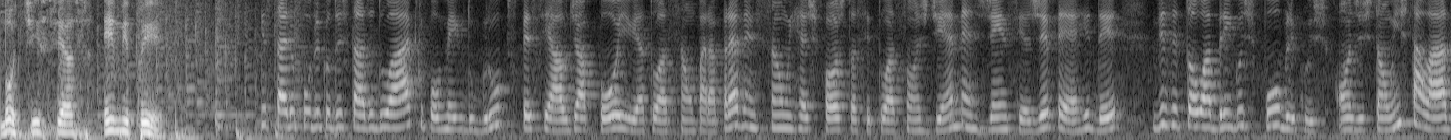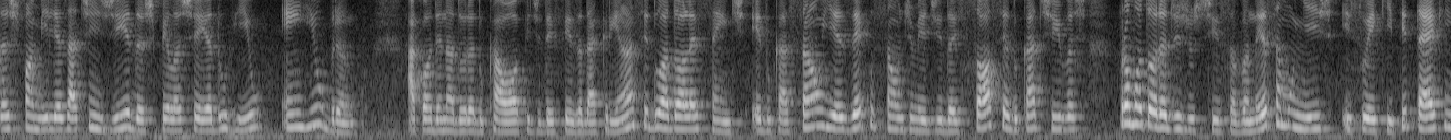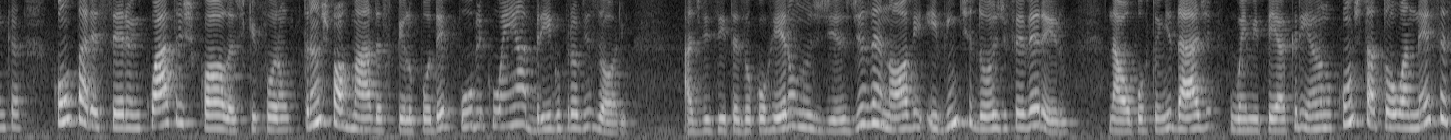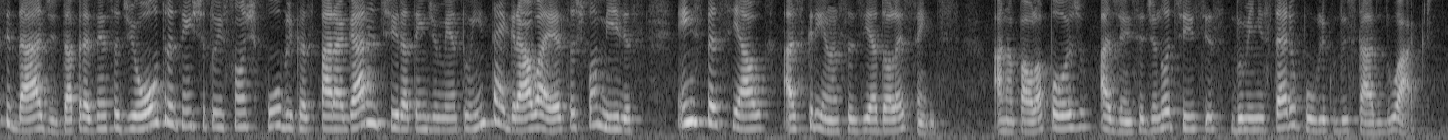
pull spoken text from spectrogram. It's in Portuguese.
Notícias MP. O Ministério Público do Estado do Acre, por meio do Grupo Especial de Apoio e Atuação para a Prevenção e Resposta a Situações de Emergência GPRD, visitou abrigos públicos onde estão instaladas famílias atingidas pela cheia do rio em Rio Branco. A coordenadora do CAOP de Defesa da Criança e do Adolescente, Educação e Execução de Medidas Socioeducativas, promotora de justiça Vanessa Muniz e sua equipe técnica compareceram em quatro escolas que foram transformadas pelo poder público em abrigo provisório. As visitas ocorreram nos dias 19 e 22 de fevereiro. Na oportunidade, o MP Acreano constatou a necessidade da presença de outras instituições públicas para garantir atendimento integral a essas famílias, em especial às crianças e adolescentes. Ana Paula Pojo, Agência de Notícias do Ministério Público do Estado do Acre.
